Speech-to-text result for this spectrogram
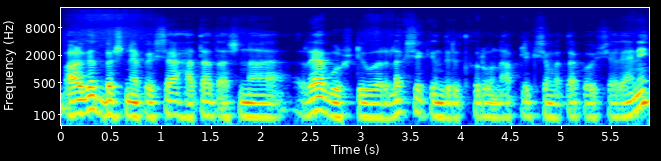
बाळगत बसण्यापेक्षा हातात असणाऱ्या गोष्टीवर लक्ष केंद्रित करून आपली क्षमता कौशल्य आणि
